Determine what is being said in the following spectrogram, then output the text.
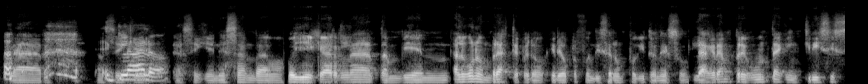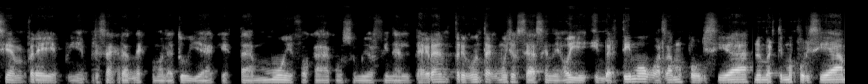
claro. Así claro. Que, así que en esa andamos. Oye, Carla, también algo nombraste, pero quiero profundizar un poquito en eso. La gran pregunta que en crisis siempre, y empresas grandes como la tuya, que está muy enfocada a consumidor final, la gran pregunta que muchos se hacen es, oye, invertimos, guardamos publicidad, no invertimos publicidad,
